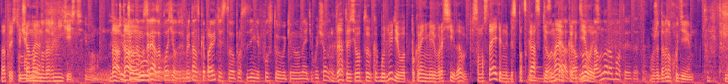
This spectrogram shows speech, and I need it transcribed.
Да, то есть ученые... Можно даже не есть его. Да, Уч- да, ученым у- зря заплатил. То есть британское правительство просто деньги впустую выкинуло на этих ученых. Да, то есть вот э, как бы люди, вот по крайней мере в России, да, самостоятельно, без подсказки, Да- знают, да, как давно- делать. Давно работает это. Уже давно худеем. Да,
